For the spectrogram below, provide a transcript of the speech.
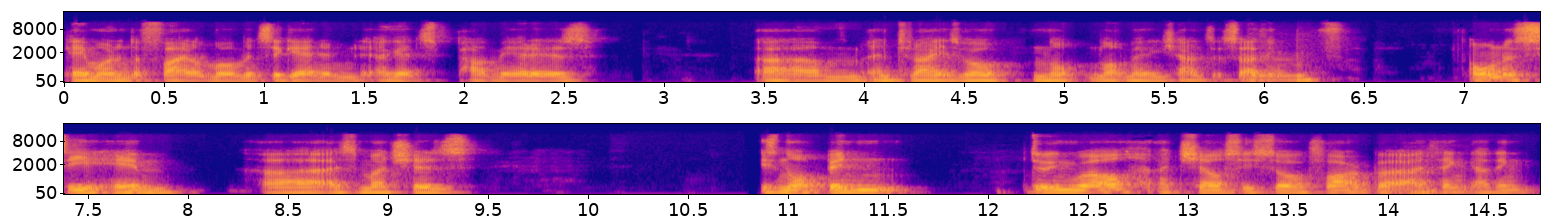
Came on in the final moments again in, against Palmeiras. Um, and tonight as well, not not many chances. So I think I want to see him uh, as much as he's not been doing well at Chelsea so far. But I think I think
